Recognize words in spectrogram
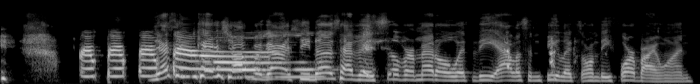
Just in case y'all forgot, she does have a silver medal with the Allyson Felix on the four by one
